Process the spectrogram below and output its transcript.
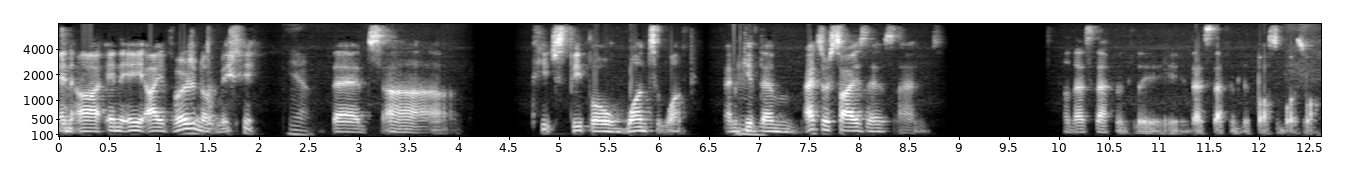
an uh, an AI version of me. yeah. That uh, teach people one to one and mm. give them exercises and that's definitely that's definitely possible as well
